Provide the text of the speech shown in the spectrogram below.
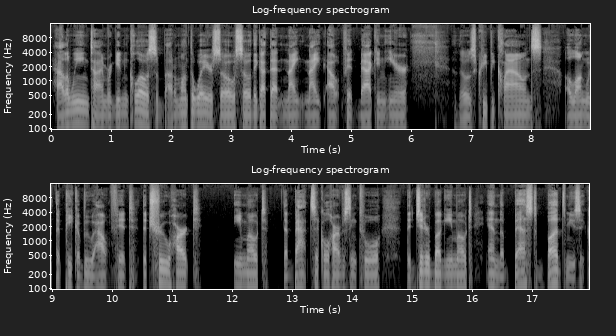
Halloween time. We're getting close, about a month away or so. So they got that Nite Nite outfit back in here those creepy clowns, along with the peekaboo outfit, the true heart emote, the batsickle harvesting tool, the jitterbug emote, and the best buds music.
